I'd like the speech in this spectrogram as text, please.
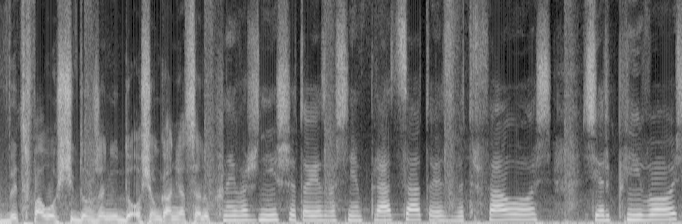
wytrwałości w dążeniu do osiągania celów. Najważniejsze to jest właśnie praca, to jest wytrwałość, cierpliwość.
